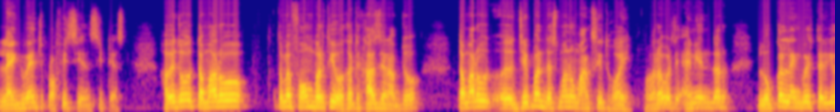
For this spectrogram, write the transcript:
લેંગ્વેજ પ્રોફિશિયન્સી ટેસ્ટ હવે જો તમારો તમે ફોર્મ ભરતી વખતે ખાસ ધ્યાન આપજો. તમારું જે પણ દસમાનું માર્કશીટ હોય, બરાબર છે, એની અંદર લોકલ લેંગ્વેજ તરીકે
